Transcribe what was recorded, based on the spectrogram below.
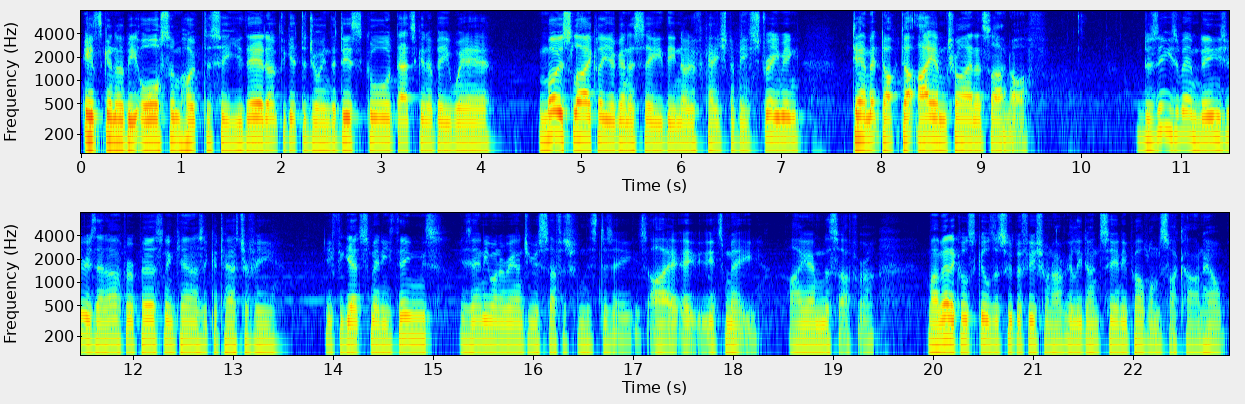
It's going to be awesome. Hope to see you there. Don't forget to join the Discord. That's going to be where most likely you're going to see the notification of me streaming. Damn it, Doctor, I am trying to sign off. Disease of amnesia is that after a person encounters a catastrophe, he forgets many things. Is anyone around you who suffers from this disease? I, it's me. I am the sufferer. My medical skills are superficial and I really don't see any problems, so I can't help.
